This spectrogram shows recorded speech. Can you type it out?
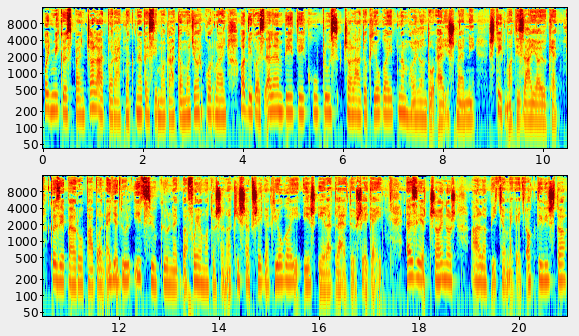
hogy miközben családbarátnak nevezi magát a magyar kormány, addig az LMBTQ plusz családok jogait nem hajlandó elismerni, stigmatizálja őket. Közép-Európában egyedül így szűkülnek be folyamatosan a kisebbségek jogai és életlehetőségei. Ezért sajnos állapítja meg egy aktivista,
